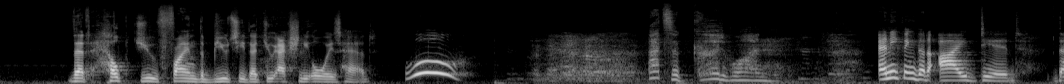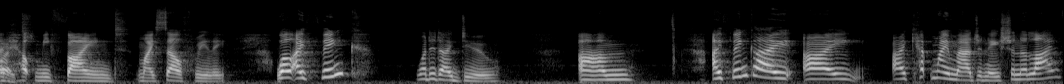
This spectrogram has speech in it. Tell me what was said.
that helped you find the beauty that you actually always had? Woo! That's a good one. Anything that I did that Right. helped me find myself, really. Well, I think, what did I do? Um, I think I, I, I kept my imagination alive.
